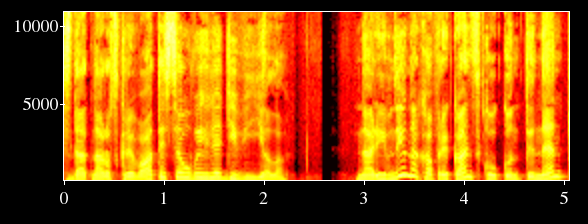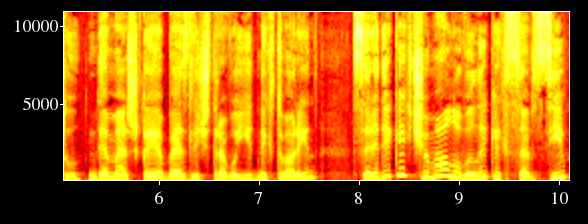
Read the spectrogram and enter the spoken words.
здатна розкриватися у вигляді віяла. На рівнинах африканського континенту, де мешкає безліч травоїдних тварин, серед яких чимало великих савців,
